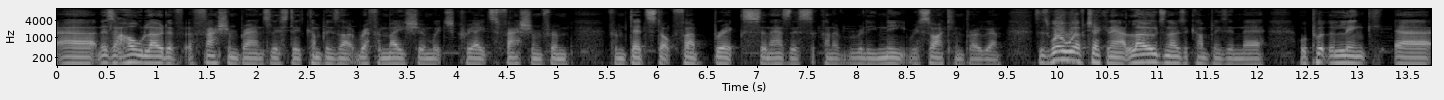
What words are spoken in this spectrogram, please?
Uh, there's a whole load of, of, fashion brands listed, companies like Reformation, which creates fashion from from dead stock fabrics and has this kind of really neat recycling program. So it's well worth checking out. Loads and loads of companies in there. We'll put the link uh,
